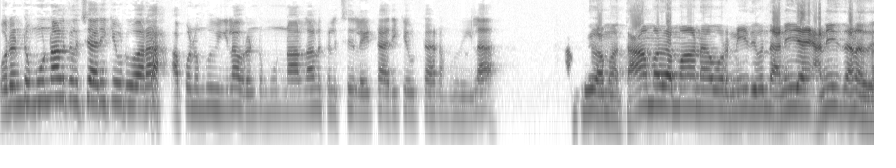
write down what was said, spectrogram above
ஒரு ரெண்டு மூணு நாள் கழிச்சு அறிக்கை விடுவாரா? அப்ப நம்புவீங்களா? ஒரு ரெண்டு மூணு நாலு நாள் கழிச்சு லைட்டா அறிக்கை விட்டா நம்புவீங்களா? அப்படி ஆமா. தாமதமான ஒரு நீதி வந்து அநீதி அநீதி தானே அது.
